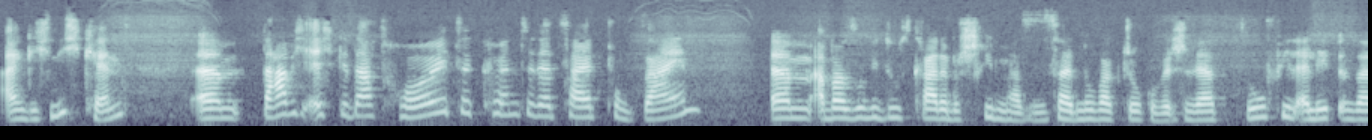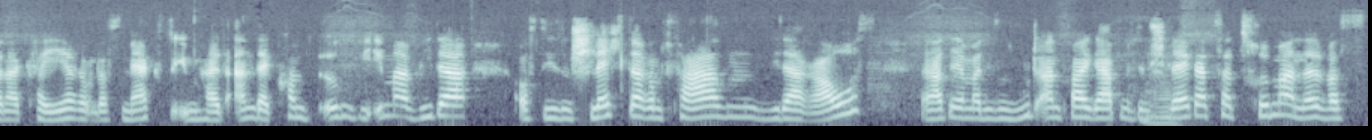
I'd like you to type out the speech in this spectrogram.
eigentlich nicht kennt. Ähm, da habe ich echt gedacht, heute könnte der Zeitpunkt sein. Ähm, aber so wie du es gerade beschrieben hast, es ist halt Novak Djokovic und der hat so viel erlebt in seiner Karriere und das merkst du ihm halt an. Der kommt irgendwie immer wieder aus diesen schlechteren Phasen wieder raus. Dann hat er ja mal diesen Wutanfall gehabt mit dem ja. Schläger zertrümmern, ne, was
